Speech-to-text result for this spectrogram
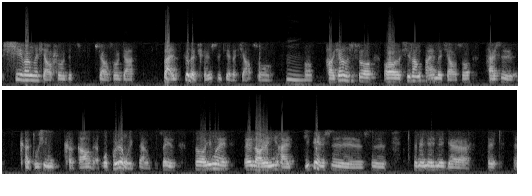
西方的小说就小说家宰制了全世界的小说，嗯哦，好像是说呃西方白人的小说才是可读性可高的，我不认为这样子，所以。说，因为呃，老人与海，即便是是那那那个呃呃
